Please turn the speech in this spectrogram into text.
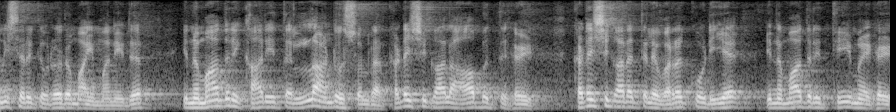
மனுஷருக்கு விரோதமாய் மனிதர். இந்த மாதிரி காரியத்தை எல்லாம் ஆண்டவர் சொல்கிறார் கடைசி கால ஆபத்துகள் கடைசி காலத்தில் வரக்கூடிய இந்த மாதிரி தீமைகள்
